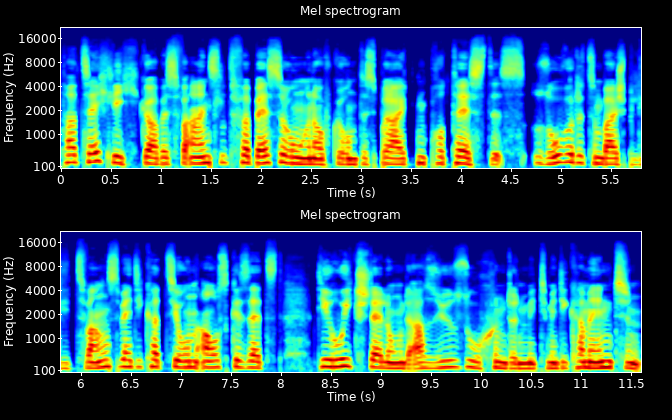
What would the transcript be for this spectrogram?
Tatsächlich gab es vereinzelt Verbesserungen aufgrund des breiten Protestes. So wurde zum Beispiel die Zwangsmedikation ausgesetzt, die Ruhigstellung der Asylsuchenden mit Medikamenten.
